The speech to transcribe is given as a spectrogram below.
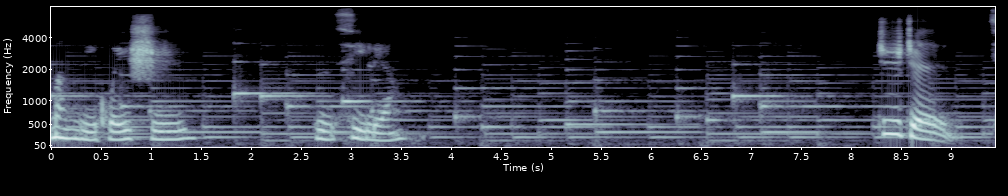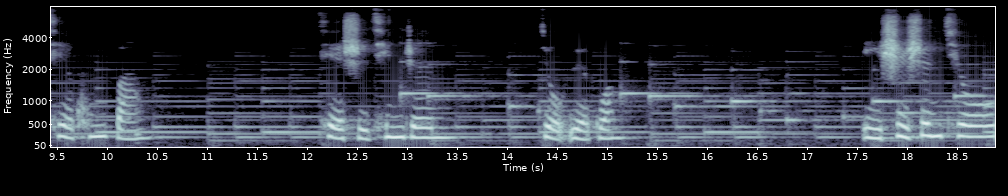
梦里回时仔细量。知枕妾空房。妾视清真旧月光，已是深秋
